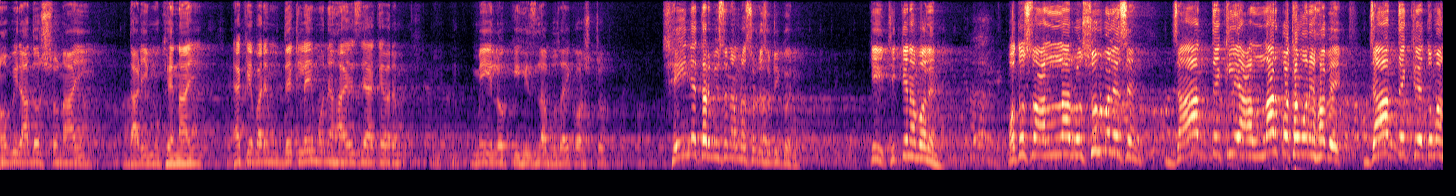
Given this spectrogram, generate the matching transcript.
নবীর আদর্শ নাই, দাড়ি মুখে নাই। একেবারে দেখলেই মনে হয় যে একেবারে মেয়ে লোক কি হিজলা বোঝাই কষ্ট। সেই নেতার পিছনে আমরা ছোটাছুটি করি। কি, ঠিক কিনা বলেন? অথচ আল্লাহ রসুল বলেছেন, জাত দেখলে আল্লাহর কথা মনে হবে। জাত দেখলে তোমার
